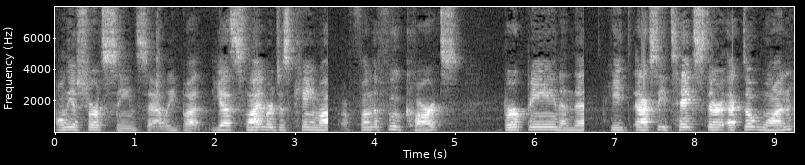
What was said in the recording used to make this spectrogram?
Only a short scene, sadly, but yes, Slimer just came up from the food carts burping, and then he actually takes their Ecto 1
